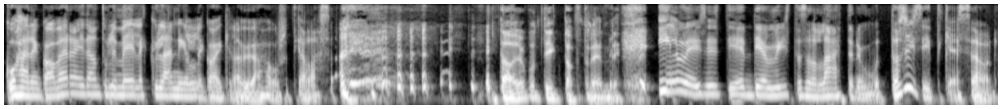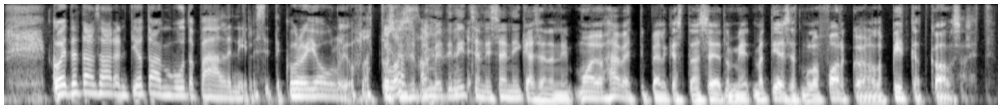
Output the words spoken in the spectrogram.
Kun hänen kavereitaan tuli meille kylään, niin oli kaikilla yöhousut jalassa. Tämä on joku TikTok-trendi. Ilmeisesti en tiedä mistä se on lähtenyt, mutta tosi sitkeä se on. Koitetaan saada nyt jotain muuta päälle niille sitten, kun on joulujuhlat Koska tulossa. siis mä mietin itseni sen ikäisenä, niin mua jo hävetti pelkästään se, että mä tiesin, että mulla on farkkojen alla pitkät kalsarit.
